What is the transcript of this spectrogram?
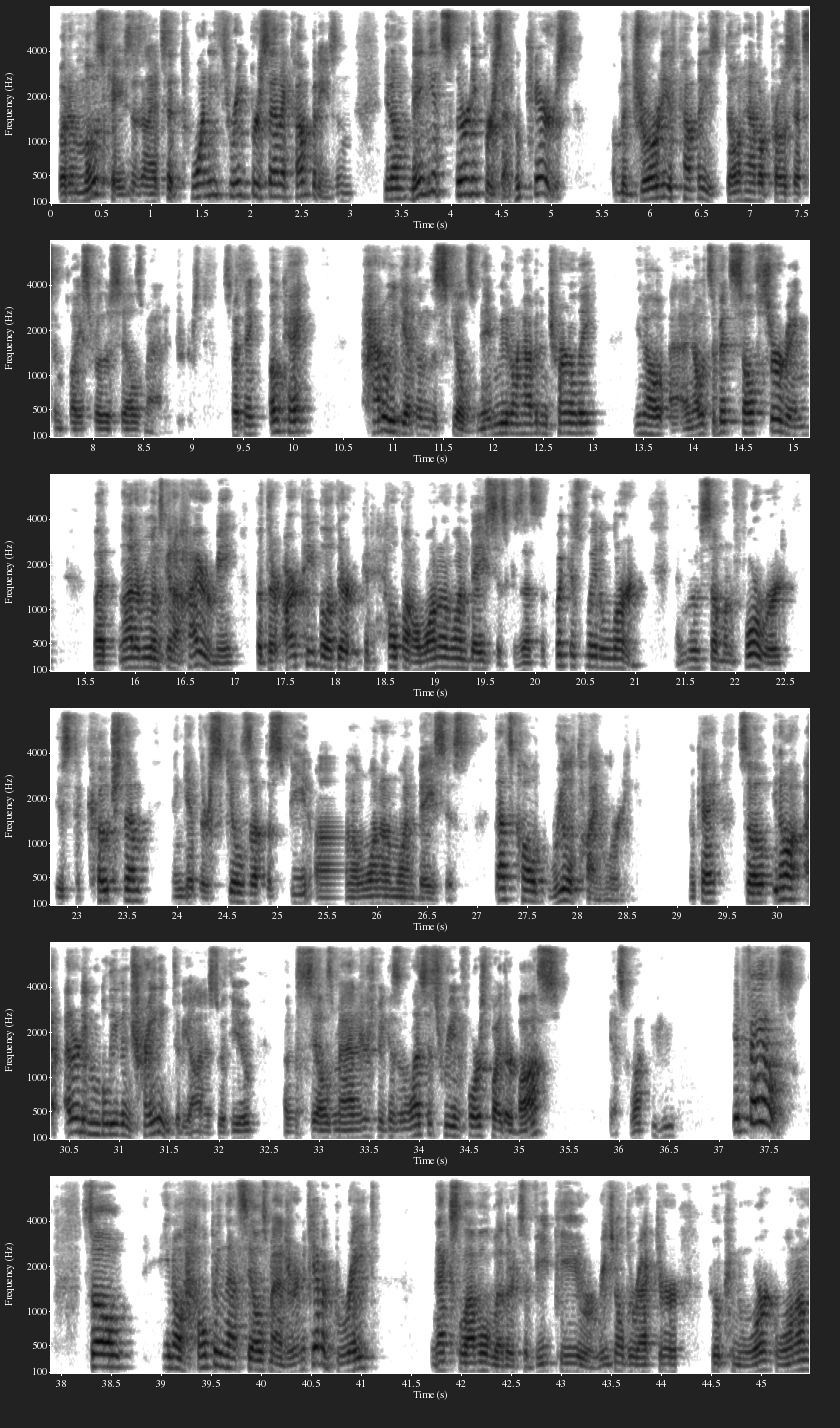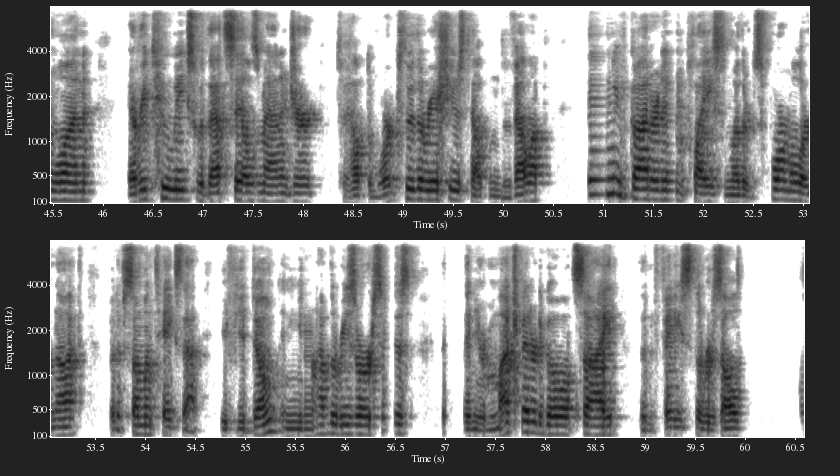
But in most cases, and I said 23% of companies, and you know, maybe it's 30%, who cares? A majority of companies don't have a process in place for their sales managers. So I think, okay, how do we get them the skills? Maybe we don't have it internally. You know, I know it's a bit self-serving, but not everyone's going to hire me. But there are people out there who can help on a one-on-one basis because that's the quickest way to learn and move someone forward is to coach them and get their skills up to speed on a one-on-one basis. That's called real-time learning. Okay, so you know, I, I don't even believe in training, to be honest with you, of sales managers because unless it's reinforced by their boss, guess what? Mhm. It fails. So you know, helping that sales manager, and if you have a great next level, whether it's a VP or a regional director who can work one-on-one every two weeks with that sales manager to help them work through their issues, to help them develop, then you've got it in place, and whether it's formal or not. But if someone takes that, if you don't and you don't have the resources, then you're much better to go outside than face the result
